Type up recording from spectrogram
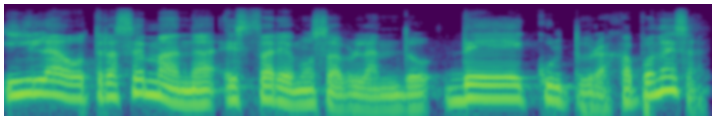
Y la otra semana estaremos hablando de cultura japonesa.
